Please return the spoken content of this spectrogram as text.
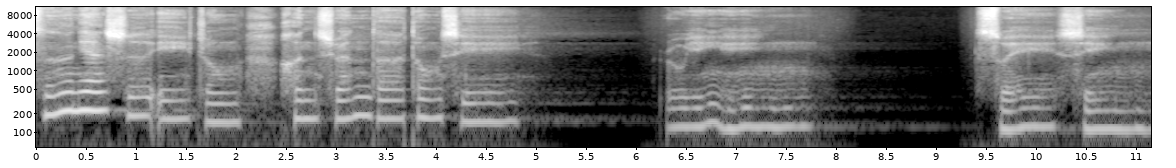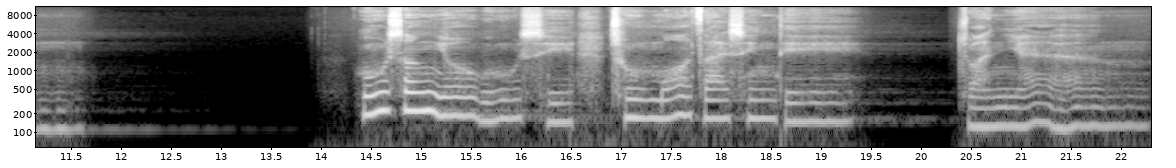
思念是一种很玄的东西，如影随形，无声又无息，出没在心底，转眼。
